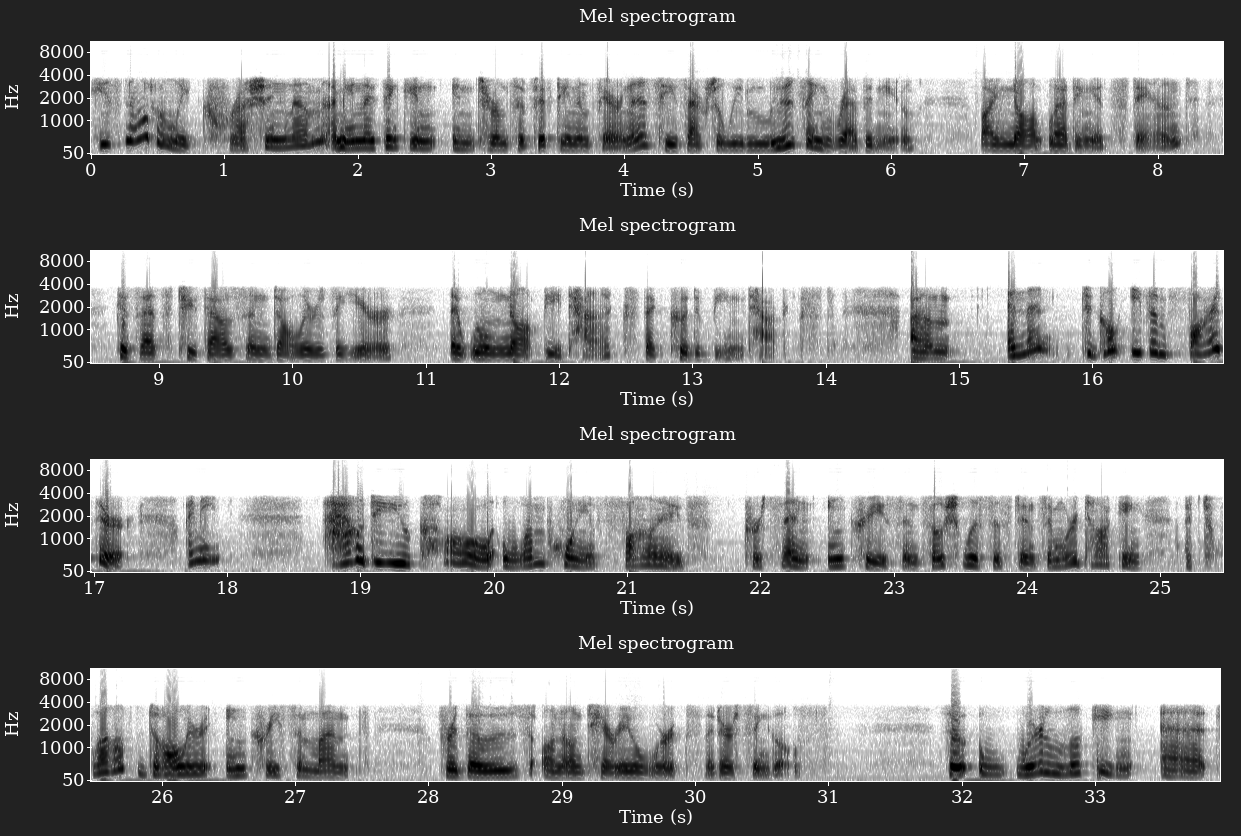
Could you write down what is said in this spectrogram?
He's not only crushing them, I mean, I think in, in terms of 15 and fairness, he's actually losing revenue by not letting it stand, because that's $2,000 a year that will not be taxed, that could have been taxed. Um, and then to go even farther, I mean, how do you call 1.5 percent increase in social assistance, and we're talking a $12 increase a month for those on Ontario Works that are singles. So we're looking at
